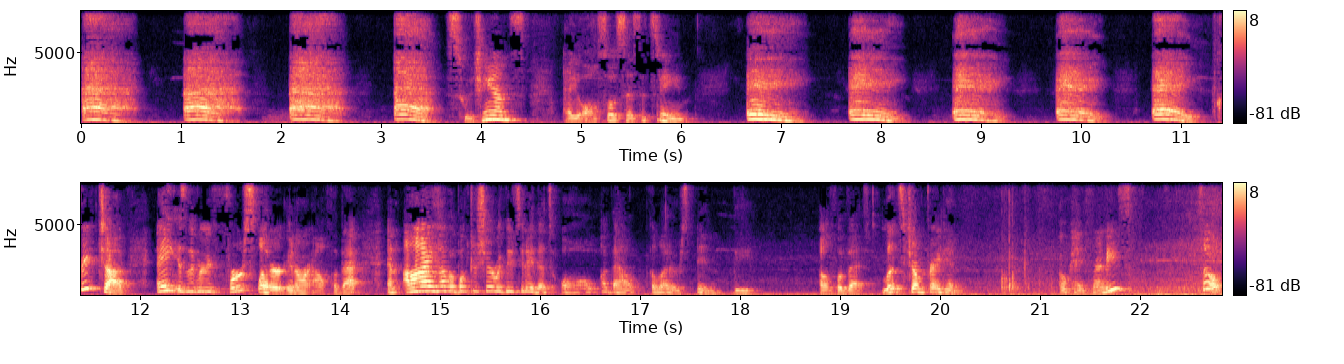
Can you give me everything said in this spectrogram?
ah, ah, ah, ah. Switch hands. A also says its name. A, A, A, A, A. Great job. A is the very first letter in our alphabet, and I have a book to share with you today that's all about the letters in the alphabet. Let's jump right in. Okay, friendies. So,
